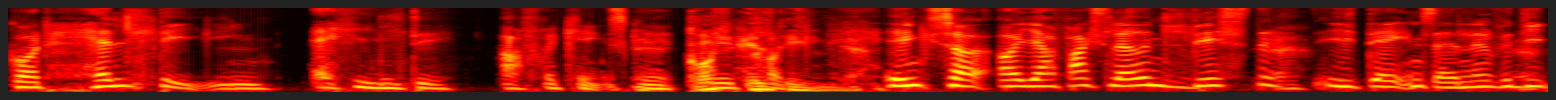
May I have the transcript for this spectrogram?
godt halvdelen af hele det afrikanske. Ja, godt øh, halvdelen, ja. Ikke? Så, og jeg har faktisk lavet en liste ja. i dagens anledning, fordi ja.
